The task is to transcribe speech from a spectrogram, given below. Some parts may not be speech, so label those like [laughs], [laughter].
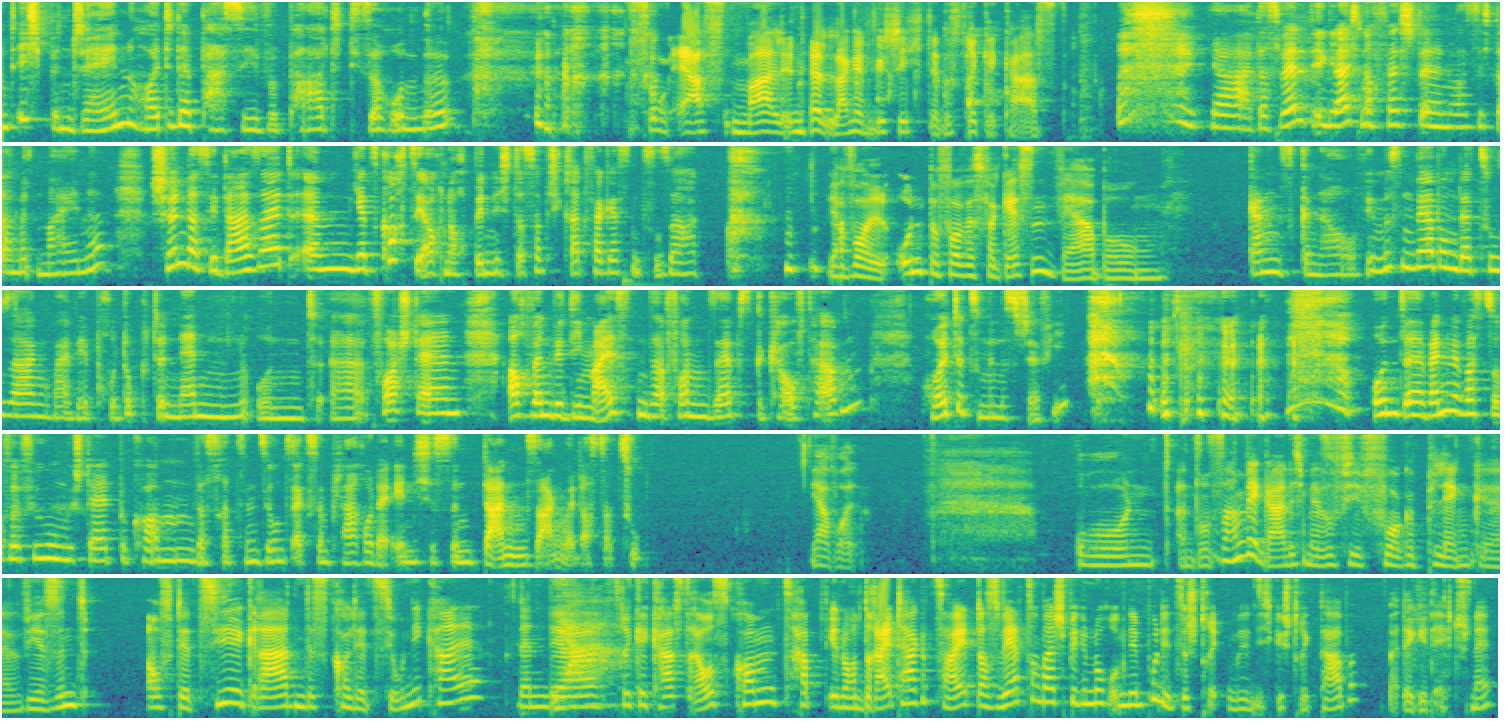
Und ich bin Jane, heute der passive Part dieser Runde. [laughs] Zum ersten Mal in der langen Geschichte des Frickelcast. Ja, das werdet ihr gleich noch feststellen, was ich damit meine. Schön, dass ihr da seid. Ähm, jetzt kocht sie auch noch, bin ich. Das habe ich gerade vergessen zu sagen. [laughs] Jawohl. Und bevor wir es vergessen, Werbung. Ganz genau. Wir müssen Werbung dazu sagen, weil wir Produkte nennen und äh, vorstellen, auch wenn wir die meisten davon selbst gekauft haben. Heute zumindest Steffi. und äh, wenn wir was zur Verfügung gestellt bekommen, das Rezensionsexemplare oder ähnliches sind, dann sagen wir das dazu. Jawohl. Und ansonsten haben wir gar nicht mehr so viel Vorgeplänke. Wir sind auf der Zielgeraden des Kollektionikal. Wenn der Ja. Frickecast rauskommt, habt ihr noch drei Tage Zeit. Das wäre zum Beispiel genug, um den Pulli zu stricken, den ich gestrickt habe. Weil der geht echt schnell.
